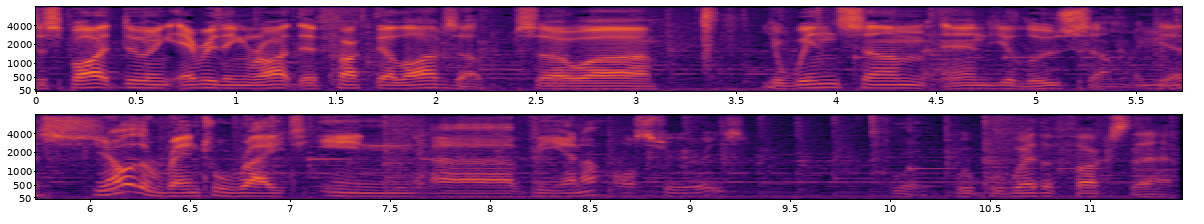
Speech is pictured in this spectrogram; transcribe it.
despite doing everything right, they've fucked their lives up. So uh, you win some and you lose some, I guess. You know what the rental rate in uh, Vienna, Austria is? Well, Wh- wh- Where the fuck's that?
